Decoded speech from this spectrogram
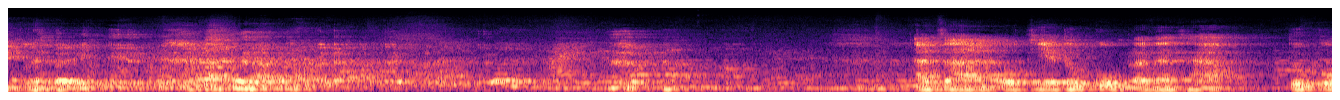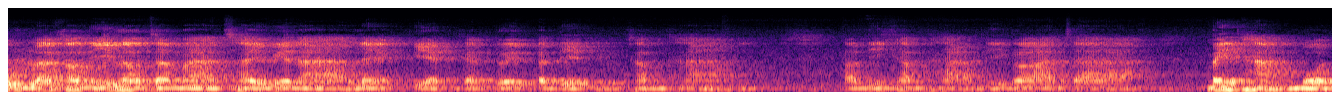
งเลย อาจารย์โอเคทุกกลุ่มแล้วนะครับ ทุกกลุ่มแล้วคราวนี้เราจะมาใช้เวลาแลกเปลี่ยนกันด้วยประเด็นคำถามคราวนี้คำถามนี้ก็อาจจะไม่ถามหมด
